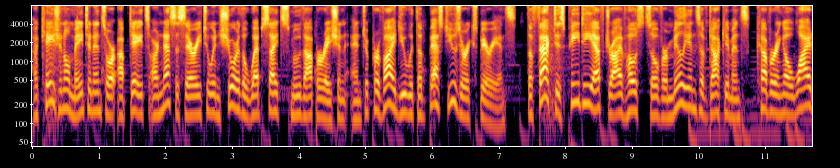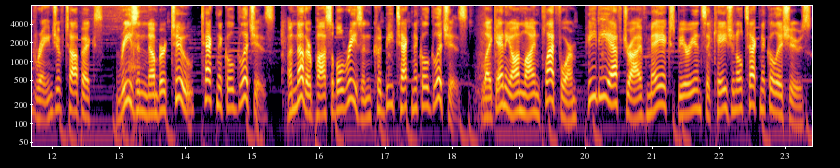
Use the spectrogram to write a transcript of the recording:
occasional maintenance or updates are necessary to ensure the website's smooth operation and to provide you with the best user experience. The fact is PDF Drive hosts over millions of documents covering a wide range of topics. Reason number two, technical glitches. Another possible reason could be technical glitches. Like any online platform, PDF Drive may experience occasional technical issues.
